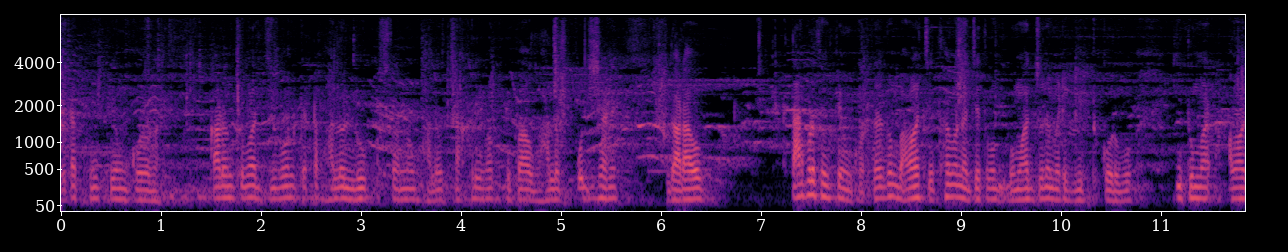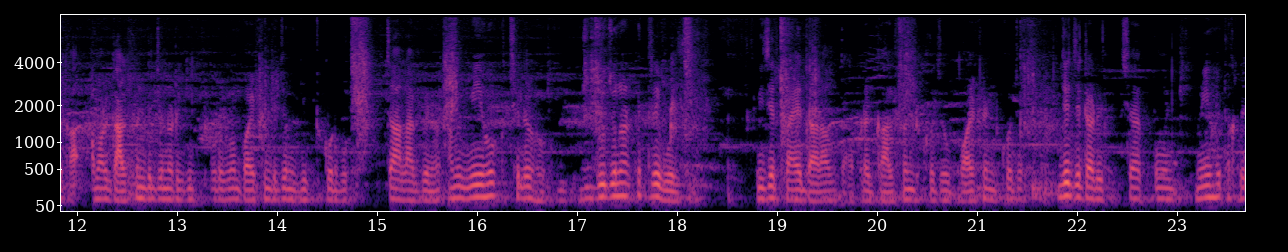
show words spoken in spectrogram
এটা তুমি প্রেম করো না। কারণ তোমার জীবনকে একটা ভালো লুক শোনো, ভালো চাকরি বাকরি পাও ভালো পজিশানে দাঁড়াও। তারপরে তুমি প্রেম করো। তুমি বাবার যেতে হবে না যে তোমার তোমার জন্য আমি একটা গিফট করব, কি তোমার আমার আমার গার্লফ্রেন্ডের জন্য একটা গিফট করব বয়ফ্রেন্ডের জন্য গিফট করব, যা লাগবে না। আমি মেয়ে হোক, ছেলে হোক দুজনের ক্ষেত্রেই বলছি, নিজের পায়ে দাঁড়াও, তারপরে গার্লফ্রেন্ড খোঁজো বয়ফ্রেন্ড খোঁজো, যে যেটার ইচ্ছা, তুমি মেয়ে হয়ে থাকলে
